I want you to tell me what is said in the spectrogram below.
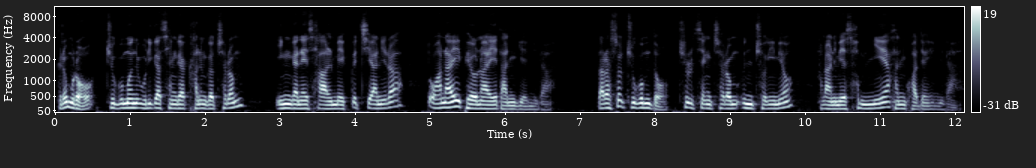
그러므로 죽음은 우리가 생각하는 것처럼 인간의 삶의 끝이 아니라 또 하나의 변화의 단계입니다. 따라서 죽음도 출생처럼 은총이며 하나님의 섭리의 한 과정입니다.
